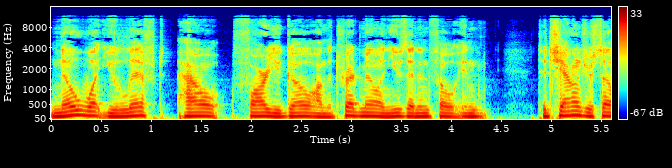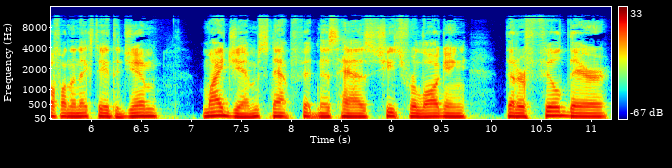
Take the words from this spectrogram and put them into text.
Know what you lift, how far you go on the treadmill, and use that info in to challenge yourself on the next day at the gym. My gym, Snap Fitness, has sheets for logging that are filled there,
